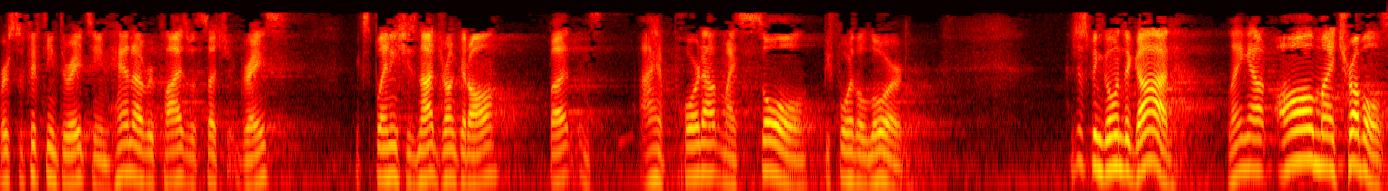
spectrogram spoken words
verses 15 through 18, Hannah replies with such grace explaining she's not drunk at all, but I have poured out my soul before the Lord. I've just been going to God, laying out all my troubles,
